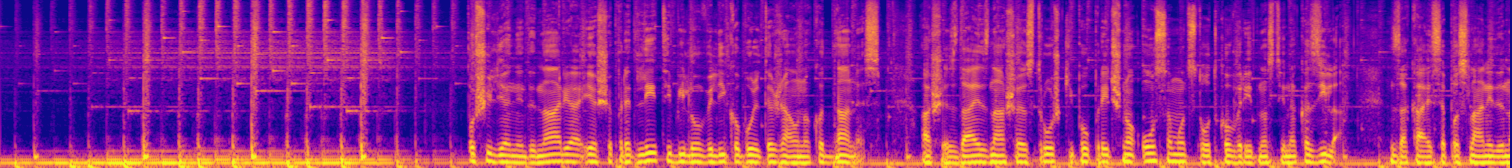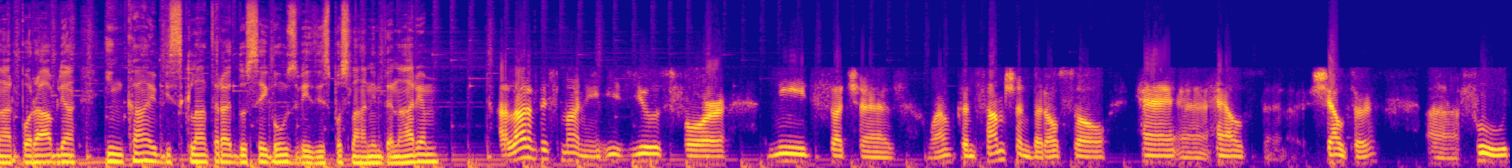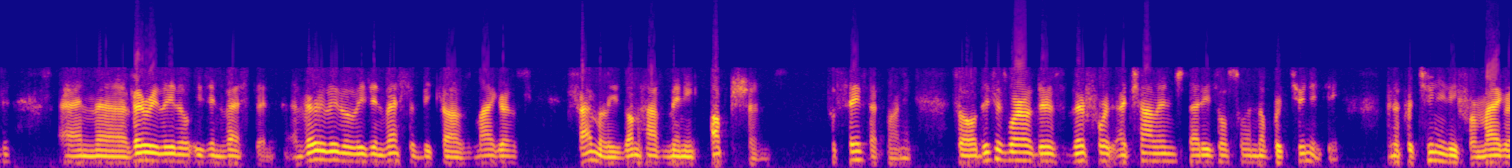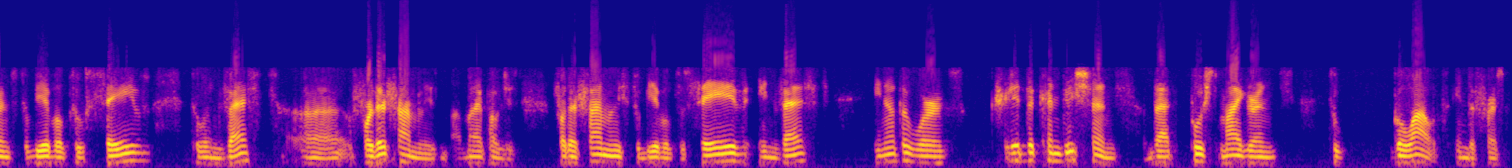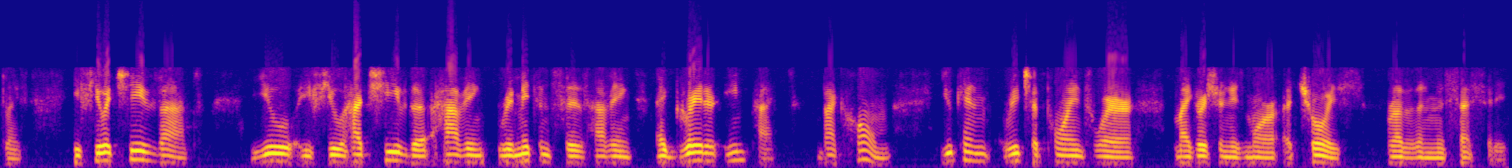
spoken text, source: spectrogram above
Pošiljanje denarja je še pred leti bilo veliko bolj težavno kot danes, a še zdaj znašajo stroški povprečno 8 odstotkov vrednosti nakazila. Zakaj se poslani denar porablja in kaj bi sklad rad dosegel v zvezi s poslanim denarjem? A lot of this money is used for needs such as, well, consumption, but also he- uh, health, uh, shelter, uh, food. and very little is invested. And very little is invested because migrants' families don't have many options to save that money. So this is where there's therefore a challenge that is also an opportunity, an opportunity for migrants to be able to save, to invest uh, for their families. My apologies, for their families to be able to save, invest. In other words, create the conditions that pushed migrants to go out in the first place. If you achieve that, you if you achieve the having remittances having a greater impact back home, you can reach a point where migration is more a choice rather than a necessity.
